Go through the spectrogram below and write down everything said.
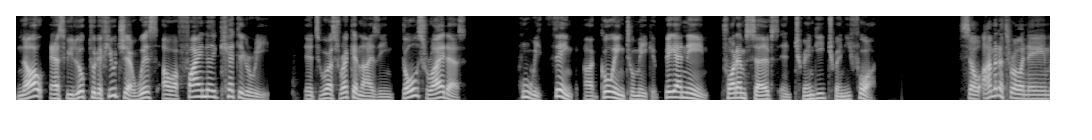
Now, as we look to the future with our final category, it's worth recognizing those riders who we think are going to make a bigger name for themselves in 2024. So I'm going to throw a name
